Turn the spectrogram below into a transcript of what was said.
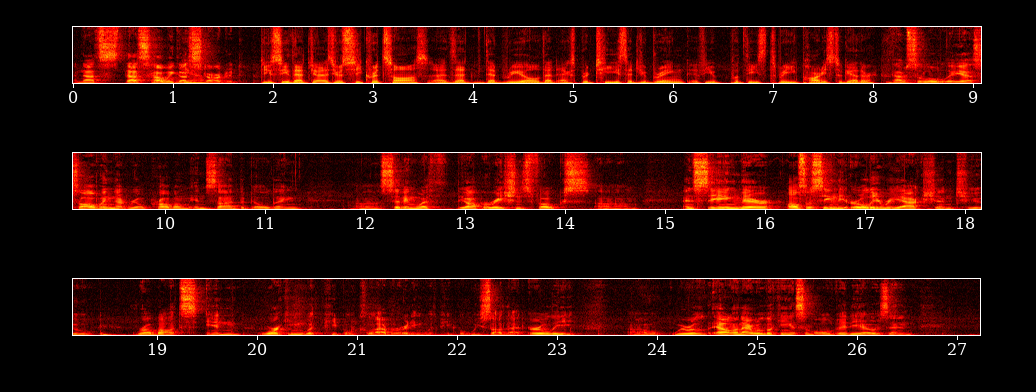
and that's that's how we got yeah. started. Do you see that as your secret sauce? Uh, that that real that expertise that you bring if you put these three parties together? Absolutely, yeah. Solving that real problem inside the building, uh, sitting with the operations folks, um, and seeing their also seeing the early reaction to robots in working with people, collaborating with people. We saw that early. Uh, we were Al and I were looking at some old videos and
